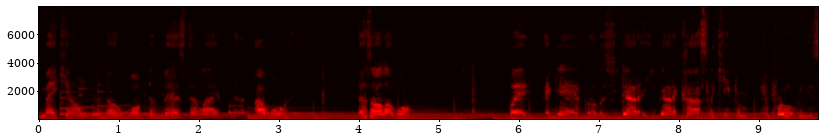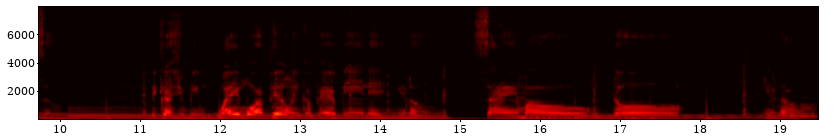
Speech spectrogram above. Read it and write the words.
make him, you know, want the best in life, I won. That's all I want. But again, fellas, you gotta you gotta constantly keep improving yourself because you be way more appealing compared to being a you know same old dull, you know,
